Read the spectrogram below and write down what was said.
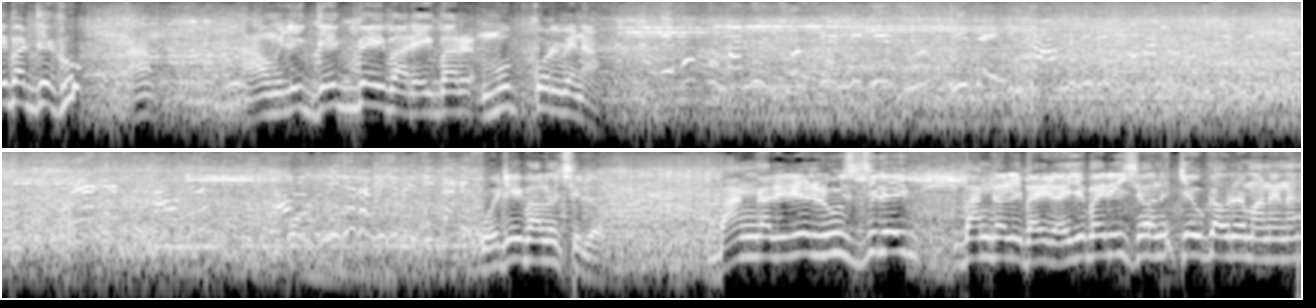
এইবার দেখুক আওয়ামী লীগ দেখবে এইবার এইবার মুভ করবে না। ওইটাই ভালো ছিল। বাঙালিরে লুজ দিলেই বাঙালি বাইরে এই যে বাইরে কেউ কাউরে মানে না।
